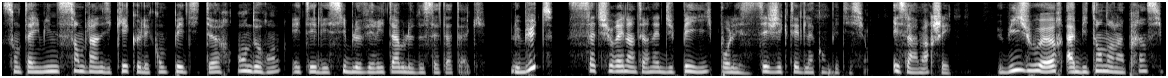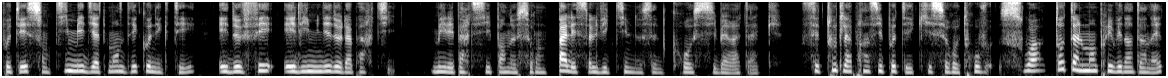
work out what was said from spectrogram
son timing semble indiquer que les compétiteurs andorrans étaient les cibles véritables de cette attaque. Le but? Saturer l'Internet du pays pour les éjecter de la compétition. Et ça a marché. Huit joueurs habitant dans la principauté sont immédiatement déconnectés et de fait éliminés de la partie. Mais les participants ne seront pas les seules victimes de cette grosse cyberattaque. C'est toute la principauté qui se retrouve soit totalement privée d'Internet,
